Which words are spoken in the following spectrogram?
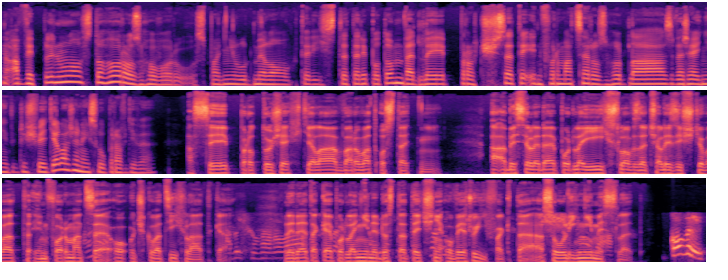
No a vyplynulo z toho rozhovoru s paní Ludmilou, který jste tedy potom vedli, proč se ty informace rozhodla zveřejnit, když věděla, že nejsou pravdivé? Asi protože chtěla varovat ostatní a aby si lidé podle jejich slov začali zjišťovat informace o očkovacích látkách. Lidé také podle ní nedostatečně ověřují fakta a jsou líní myslet. Covid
